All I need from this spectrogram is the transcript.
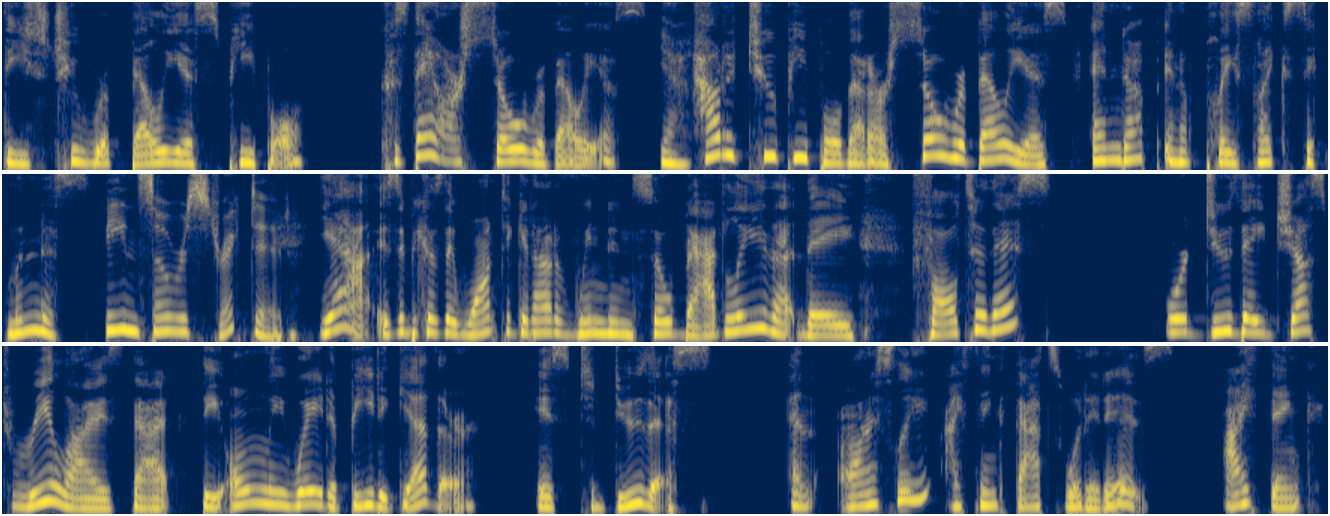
these two rebellious people because they are so rebellious. Yeah. How did two people that are so rebellious end up in a place like Sic Mundus? Being so restricted. Yeah. Is it because they want to get out of Winden so badly that they fall to this? Or do they just realize that the only way to be together is to do this? And honestly, I think that's what it is. I think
